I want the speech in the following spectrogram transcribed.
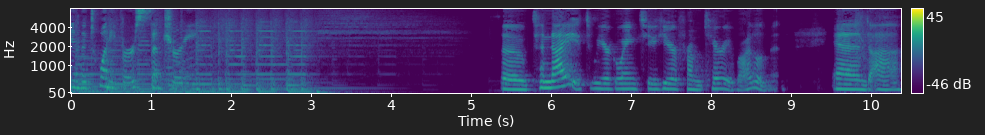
in the 21st century. So, tonight we are going to hear from Terry Wildemann. And uh,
